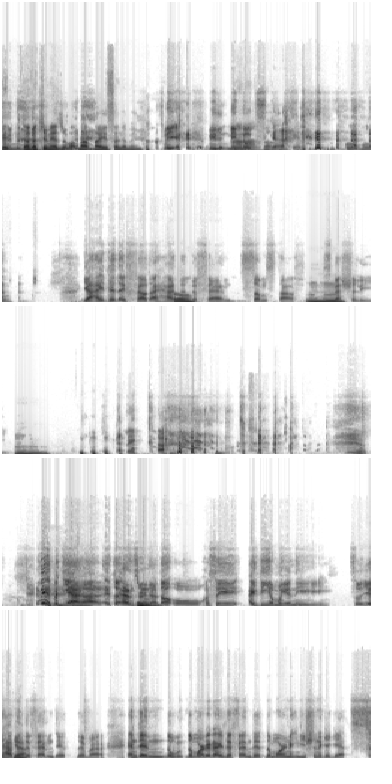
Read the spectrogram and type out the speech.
Ganda. Dapat siya medyo mababa yung salamin ko. Tapos May, may, may Oo, notes oo. ka. Oo. Yeah, I did. I felt I had to So- defend some stuff. Mhm. Especially, Mhm. like... uh, Hindi, but yeah, uh, to answer Mm. that, oo. Kasi idea mo yun eh. So you have Yeah. to defend it, di ba? And then, the, the more that I defend it, the more na hindi siya nagagets.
